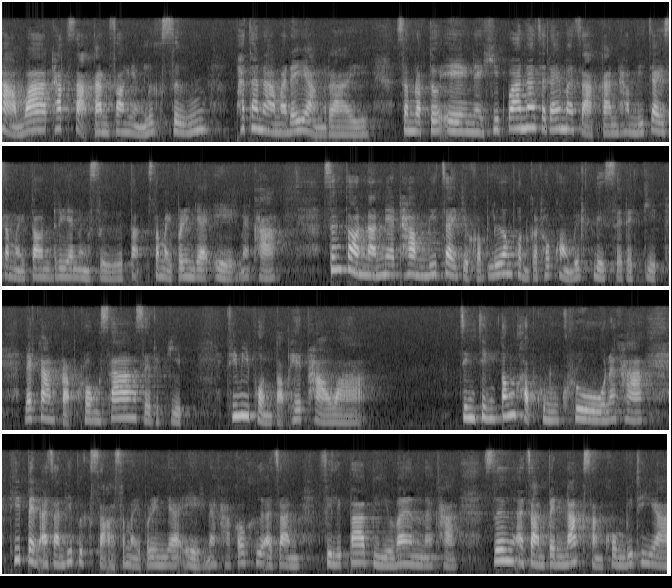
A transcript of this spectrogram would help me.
ถามว่าทักษะการฟังอย่างลึกซึ้งพัฒนามาได้อย่างไรสำหรับตัวเองเนี่ยคิดว่าน่าจะได้มาจากการทำวิจัยสมัยตอนเรียนหนังสือสมัยปริญญาเอกนะคะ ซึ่งตอนนั้นเนี่ยทำวิจัยเกี่ยวกับเรื่องผลกระทบของวิกฤตเศรษฐกิจ และการปรับโครงสร้างเศรษฐกิจ ที่มีผลต่อเพศภาวะ จริง ๆ ต้องขอบคุณครูนะคะ ที่เป็นอาจารย์ที่ปรึกษาสมัยปริญญาเอกนะคะ ก็คืออาจารย์ฟิลิปปาบีเวนนะคะ ซึ่งอาจารย์เป็นนักสังคมวิทยา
